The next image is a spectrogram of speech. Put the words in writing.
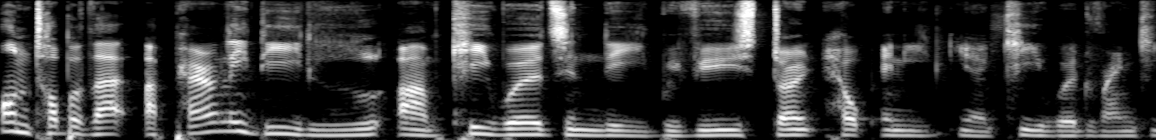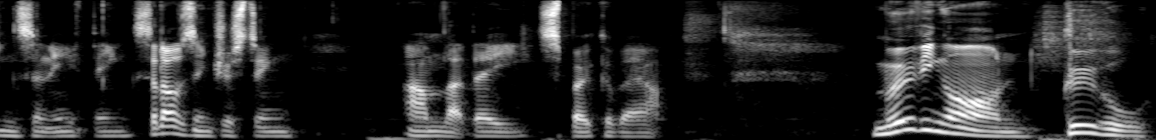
on top of that, apparently the um, keywords in the reviews don't help any you know keyword rankings and anything. So that was interesting um, that they spoke about. Moving on, Google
